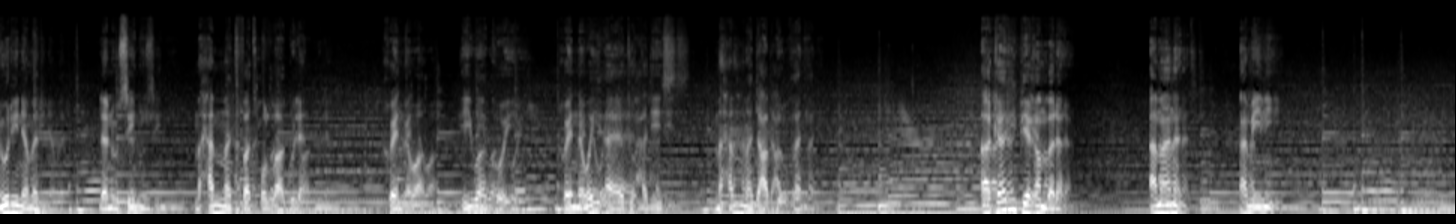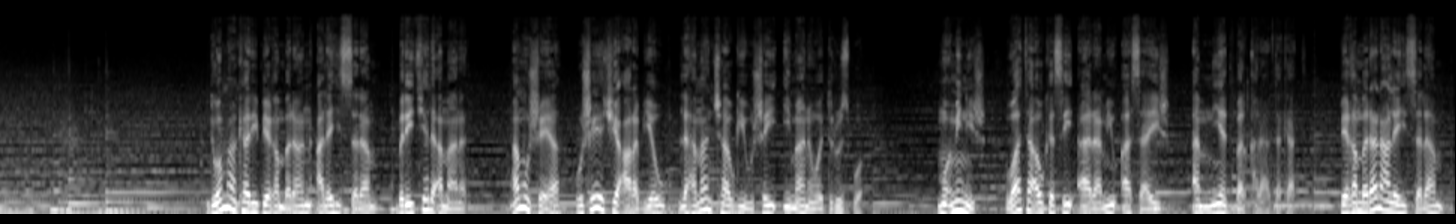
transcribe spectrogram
نوری نەمر لە نووسینی محەممەد فەتحوڵڵا گولەن خوێندنەوە، هیوا کۆیی خوێندنەوەی ئایەت و حەدیس محەممەد عەبدولغەنی ئاکاری پێغەمبەران. ئەمانەت ئەمینی. دووەم هاکاری پێغەمبەران عەلەیه سەلام بریتە لە ئەمانەت ئەم وشەیە وشەیەکی عربیە و لە هەمان چاوگی وشەی ئیمانەوە دروست بووە مؤمنیش واتە ئەو کەسی ئارامی و ئاسایش ئەمنیەت بەرقەرار دەکات پێغەمبەران عەلەیه سەسلام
